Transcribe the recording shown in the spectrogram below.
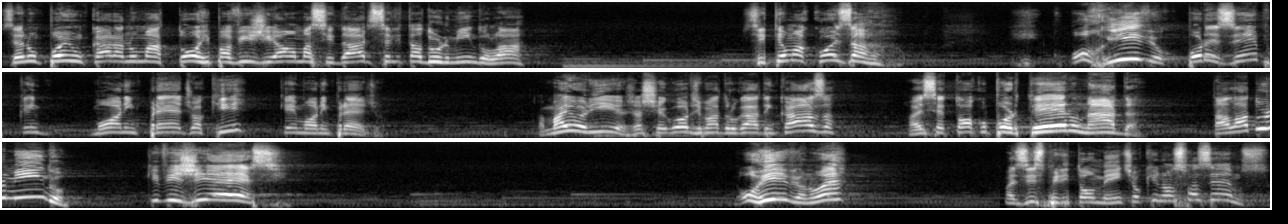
Você não põe um cara numa torre para vigiar uma cidade se ele está dormindo lá. Se tem uma coisa horrível, por exemplo, quem mora em prédio aqui, quem mora em prédio? A maioria já chegou de madrugada em casa, aí você toca o porteiro, nada. Tá lá dormindo. Que vigia é esse? Horrível, não é? Mas espiritualmente é o que nós fazemos.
